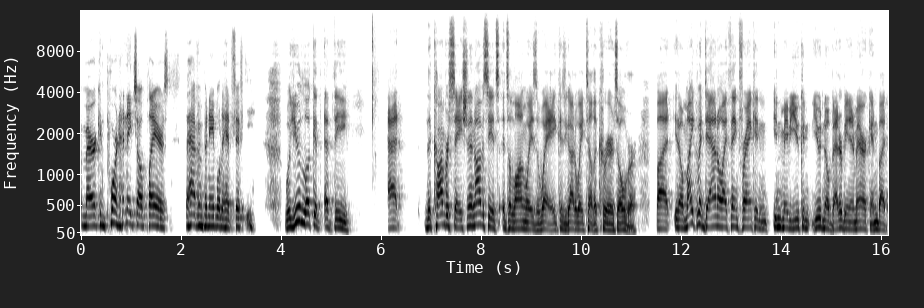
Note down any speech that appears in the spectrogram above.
American born NHL players that haven't been able to hit 50. Well, you look at, at the at the conversation, and obviously it's it's a long ways away because you got to wait till the career's over. But you know, Mike Modano, I think Frank, and maybe you can you'd know better being an American, but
